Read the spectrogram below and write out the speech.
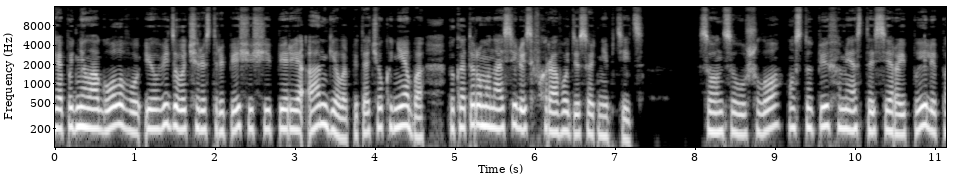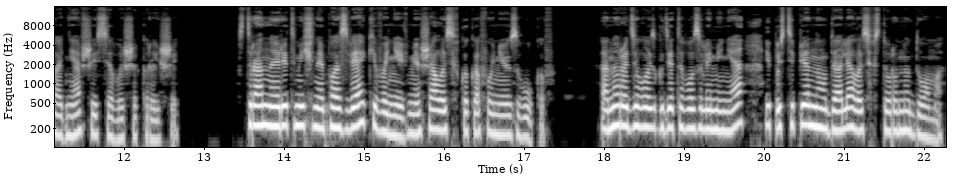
Я подняла голову и увидела через трепещущие перья ангела пятачок неба, по которому носились в хороводе сотни птиц. Солнце ушло, уступив место серой пыли, поднявшейся выше крыши. Странное ритмичное позвякивание вмешалось в какофонию звуков. Оно родилось где-то возле меня и постепенно удалялось в сторону дома.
